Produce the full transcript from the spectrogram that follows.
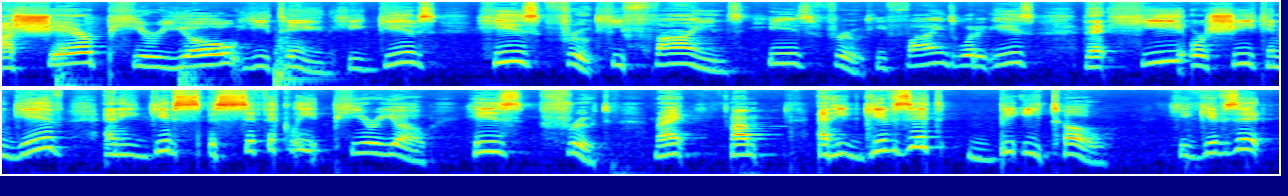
Asher Pirio Yitain, he gives his fruit. He finds his fruit. He finds what it is that he or she can give, and he gives specifically pirio, his fruit, right? Um, and he gives it bi'ito. He gives it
